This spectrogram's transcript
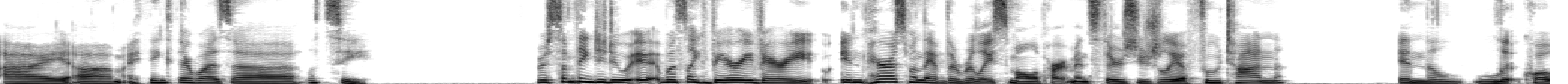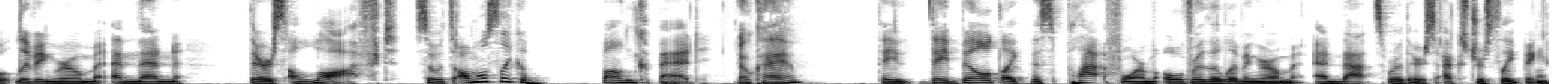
I um I think there was a let's see. There was something to do. It was like very, very in Paris when they have the really small apartments, there's usually a futon in the li- quote living room, and then there's a loft. So it's almost like a bunk bed. Okay. They they build like this platform over the living room, and that's where there's extra sleeping.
